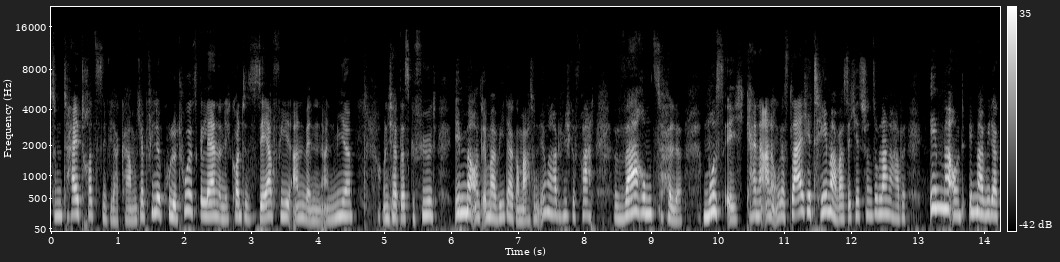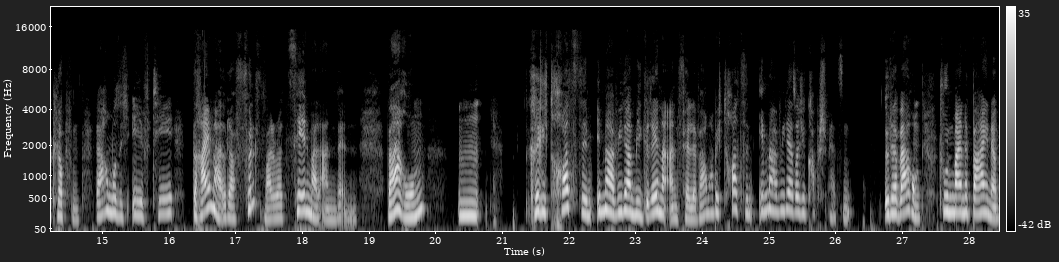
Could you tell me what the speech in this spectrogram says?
zum Teil trotzdem wieder kamen. Ich habe viele coole Tools gelernt und ich konnte sehr viel anwenden an mir und ich habe das gefühlt immer und immer wieder gemacht und irgendwann habe ich mich gefragt, warum zur Hölle muss ich, keine Ahnung, das gleiche Thema, was ich jetzt schon so lange habe, immer und immer wieder klopfen? Warum muss ich EFT dreimal oder fünfmal oder zehnmal anwenden? Warum hm, kriege ich trotzdem immer wieder Migräneanfälle? Warum habe ich trotzdem immer wieder solche Kopfschmerzen? Oder warum tun meine Beine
